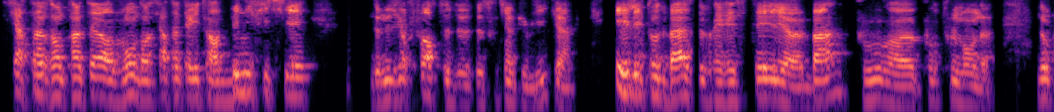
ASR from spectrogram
Certains emprunteurs vont dans certains territoires bénéficier de mesures fortes de, de soutien public et les taux de base devraient rester euh, bas pour, euh, pour tout le monde. Donc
